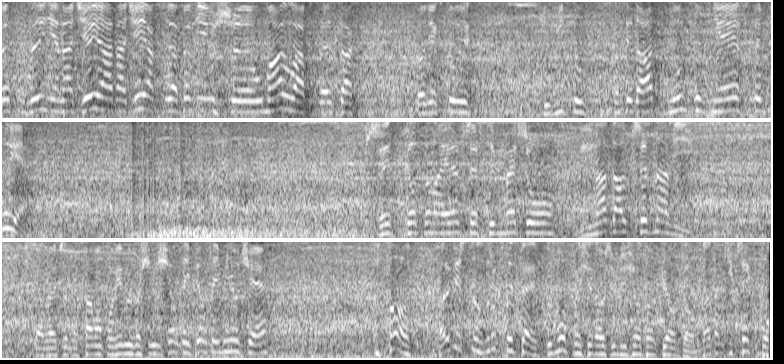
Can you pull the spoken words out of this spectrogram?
precyzyjnie. Nadzieja, nadzieja, która pewnie już e, umarła w sercach co niektórych kibiców Sociedad znów w nie wstępuje. Wszystko co najlepsze w tym meczu nadal przed nami. Ciekawe, czy to samo powiemy w 85 minucie. O, ale wiesz co, zróbmy test, umówmy się na 85. Na taki checkpoint.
